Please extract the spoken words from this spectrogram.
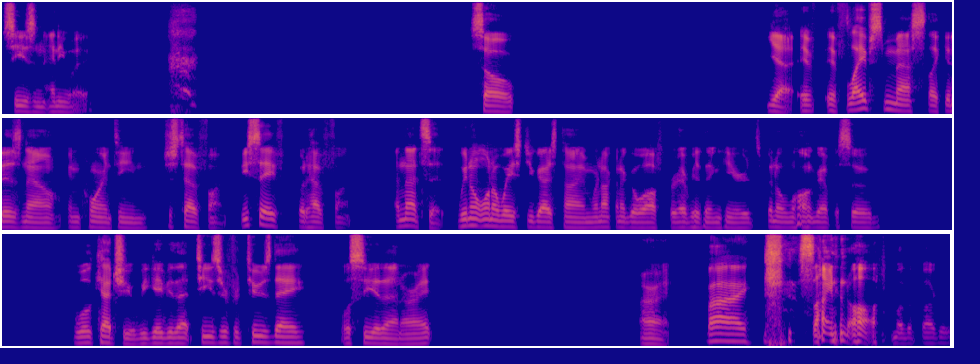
season anyway. so yeah, if if life's mess like it is now in quarantine, just have fun. Be safe, but have fun. And that's it. We don't want to waste you guys' time. We're not going to go off for everything here. It's been a long episode. We'll catch you. We gave you that teaser for Tuesday. We'll see you then, all right? All right. Bye. Signing off, motherfucker.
